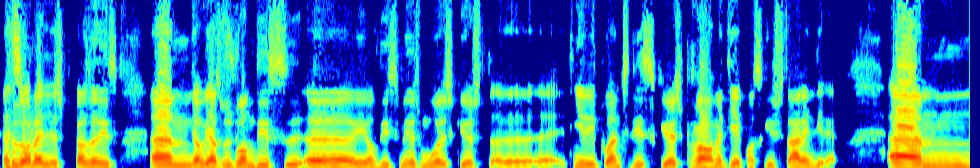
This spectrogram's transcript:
as orelhas por causa disso. Um, aliás, o João disse, uh, ele disse mesmo hoje que hoje, uh, tinha dito antes disso, que hoje provavelmente ia conseguir estar em direto. Um,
